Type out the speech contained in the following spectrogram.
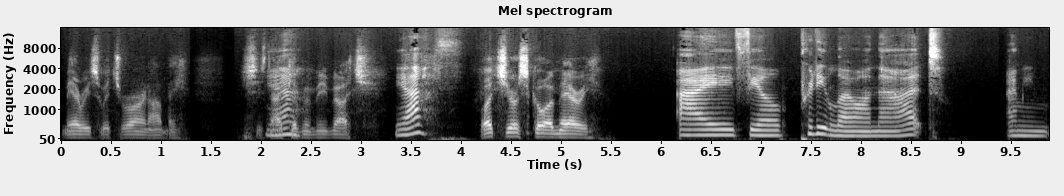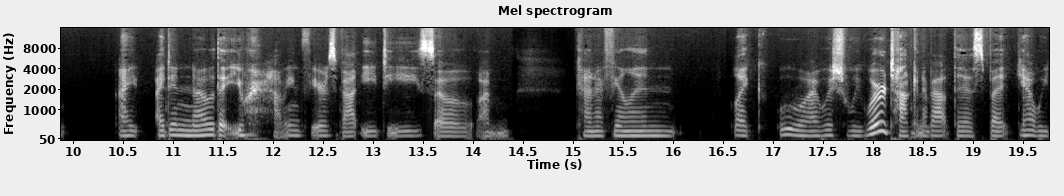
Mary's withdrawing on me. She's not giving me much. yeah. What's your score, Mary? I feel pretty low on that. I mean, I I didn't know that you were having fears about ED, so I'm kind of feeling like, ooh, I wish we were talking about this, but yeah, we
